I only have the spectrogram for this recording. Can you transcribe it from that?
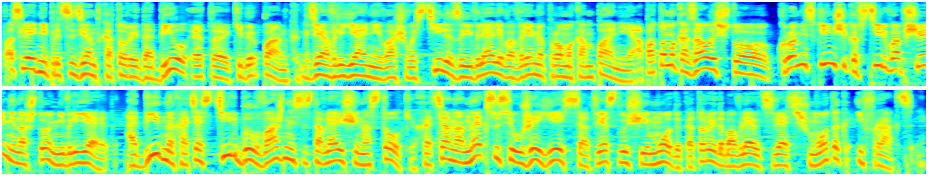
Последний прецедент, который добил, это Киберпанк, где о влиянии вашего стиля заявляли во время промо-компании, а потом оказалось, что кроме скинчиков стиль вообще ни на что не влияет. Обидно, хотя стиль был важной составляющей настолки, хотя на Nexus уже есть соответствующие моды, которые добавляют связь шмоток и фракций.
